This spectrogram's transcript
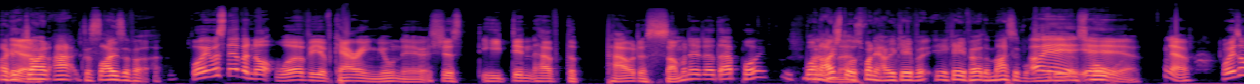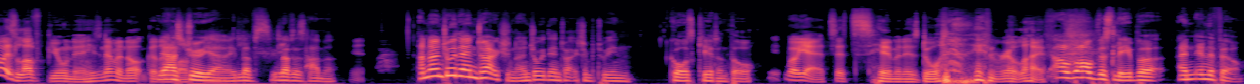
like a Yeah. giant axe the size of her. Well, he was never not worthy of carrying Mjolnir. It's just he didn't have the power to summon it at that point. Well, I no, I just thought it was funny how he gave it. He gave her the massive one. Oh yeah, yeah, yeah, yeah, yeah. Yeah. Well, he's always loved Mjolnir. He's never not gonna. Yeah, that's true. Mjolnir. Yeah, he loves he loves his hammer. Yeah. And I enjoy the interaction. I enjoy the interaction between Gorr's kid and Thor. Well, yeah, it's it's him and his daughter in real life. Oh, obviously, but and in the film,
